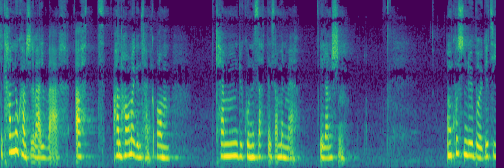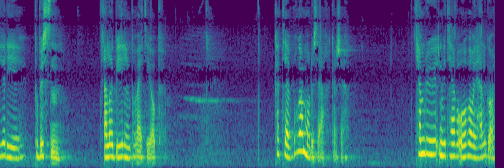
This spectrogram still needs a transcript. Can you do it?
Det kan jo kanskje vel være at han har noen tanker om hvem du kunne satt deg sammen med i lunsjen. Om hvordan du bruker tida di på bussen eller i bilen på vei til jobb. Hva TV-programmer du ser, kanskje. Hvem du inviterer over i helga.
